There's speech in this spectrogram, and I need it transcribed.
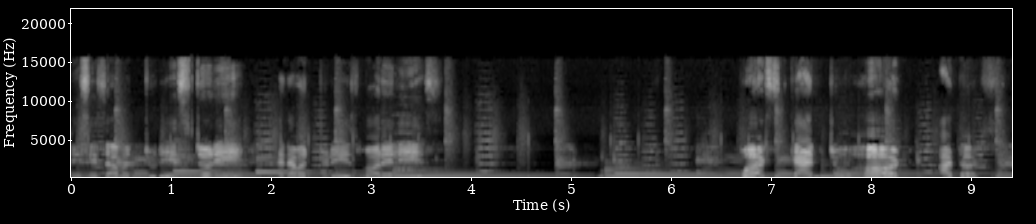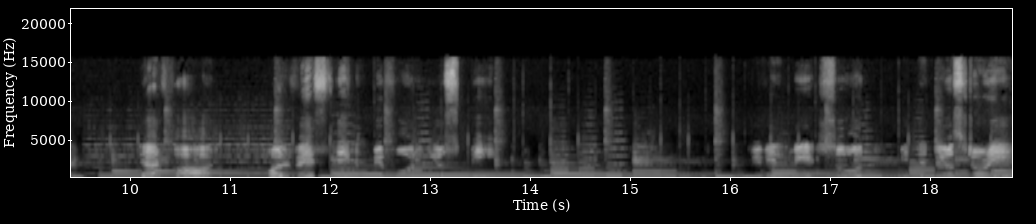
This is our today's story our today's moral is Words can to hurt others. Therefore, always think before you speak. We will meet soon with a new story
